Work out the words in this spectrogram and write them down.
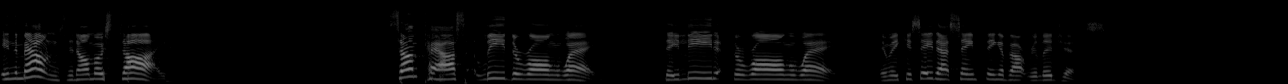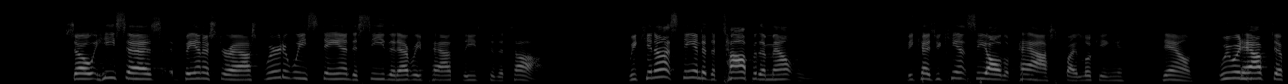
in the mountains and almost die. Some paths lead the wrong way. They lead the wrong way. And we can say that same thing about religions. So he says, Bannister asked, Where do we stand to see that every path leads to the top? We cannot stand at the top of the mountain because you can't see all the past by looking down. We would have to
